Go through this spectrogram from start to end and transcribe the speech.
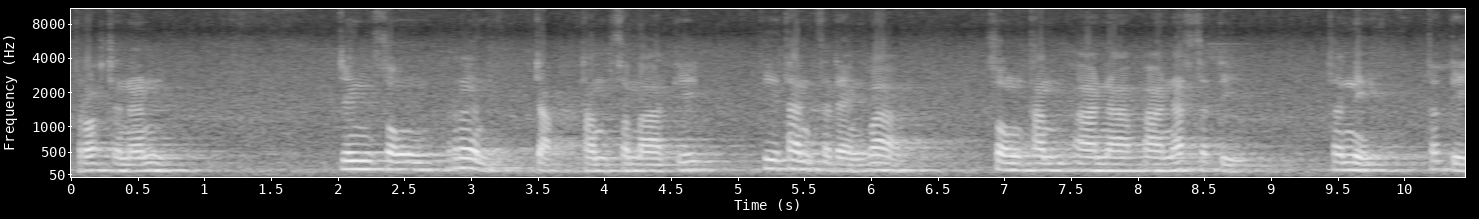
เพราะฉะนั้น จึงทรงเริ่มจับทำสมาธิที่ท่านแสดงว่า ทรงทำอาณาปานสติสนิสติ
